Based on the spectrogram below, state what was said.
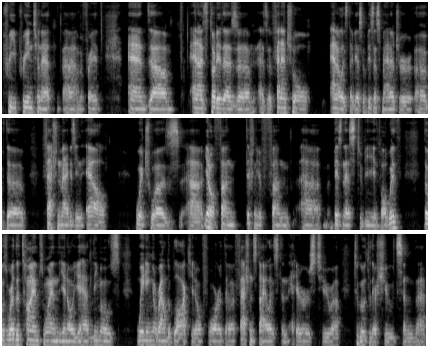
pre pre internet, uh, I'm afraid, and um, and I started as a as a financial analyst, I guess, a business manager of the fashion magazine Elle, which was uh, you know fun, definitely a fun uh, business to be involved with. Those were the times when you know you had limos waiting around the block, you know, for the fashion stylists and editors to uh, to go to their shoots, and uh,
